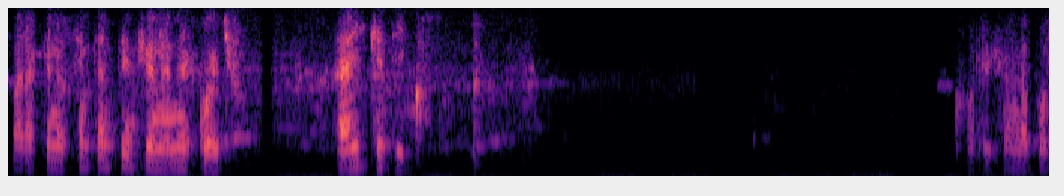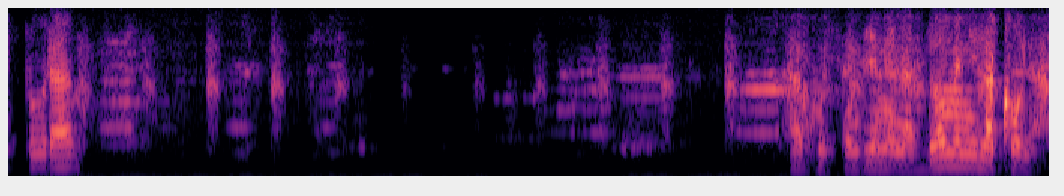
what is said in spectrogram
Para que no sientan tensión en el cuello. Ahí quieticos. Corrijan la postura. Ajusten bien el abdomen y la cola.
